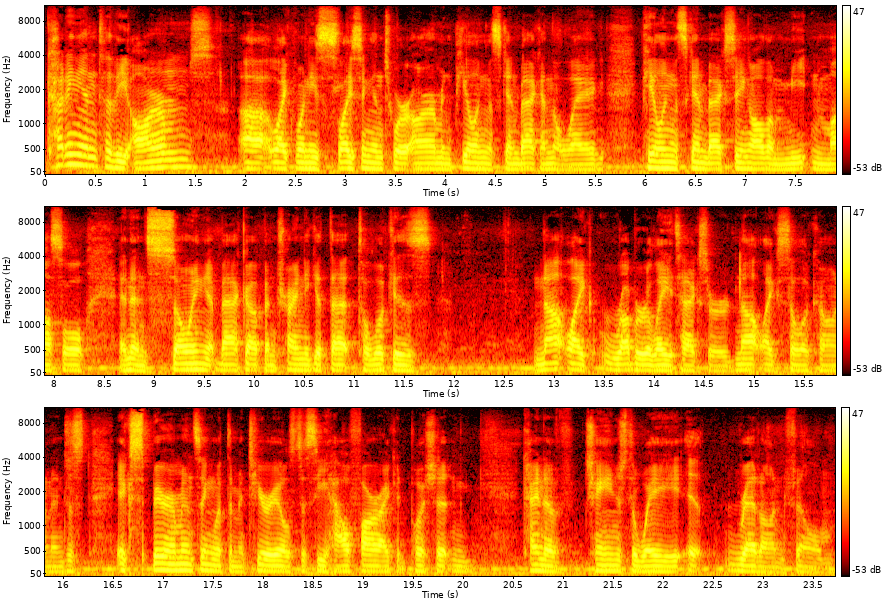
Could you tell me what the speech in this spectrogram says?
Cutting into the arms, uh, like when he's slicing into her arm and peeling the skin back and the leg, peeling the skin back, seeing all the meat and muscle, and then sewing it back up and trying to get that to look as not like rubber latex or not like silicone and just experimenting with the materials to see how far I could push it and kind of change the way it read on film.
